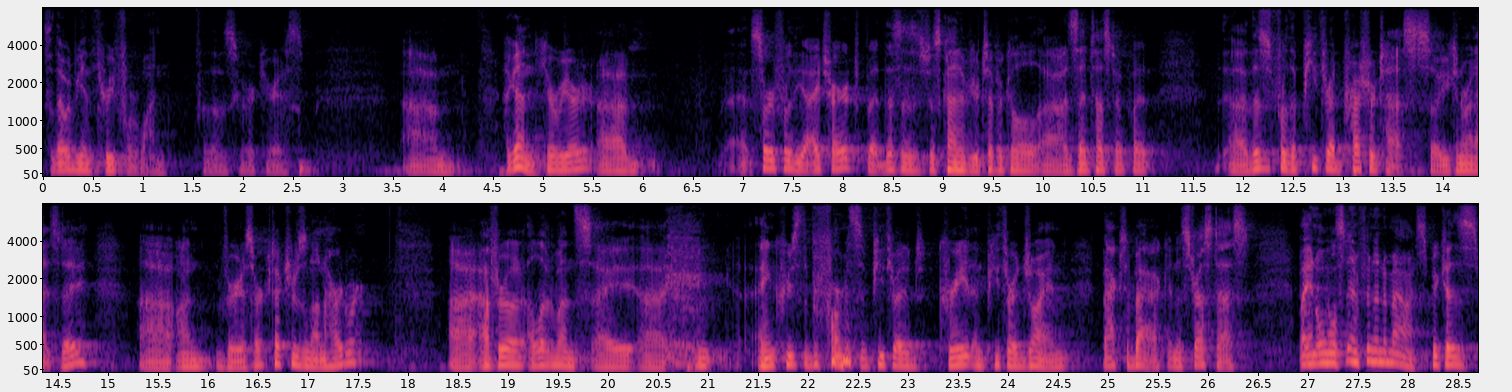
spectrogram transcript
So that would be in 341 for those who are curious. Um, again, here we are. Um, uh, sorry for the eye chart, but this is just kind of your typical uh, Z test output. Uh, this is for the pthread pressure test, so you can run it today uh, on various architectures and on hardware. Uh, after 11 months, I, uh, in- I increased the performance of pthread create and pthread join back to back in a stress test by an almost infinite amount because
